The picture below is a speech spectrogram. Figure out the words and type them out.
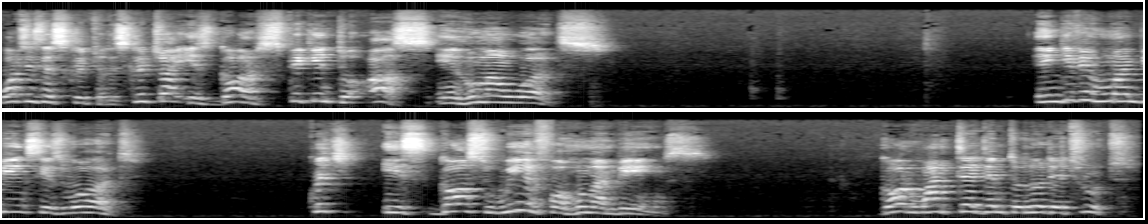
What is the scripture? The scripture is God speaking to us in human words. In giving human beings His word, which is God's will for human beings, God wanted them to know the truth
